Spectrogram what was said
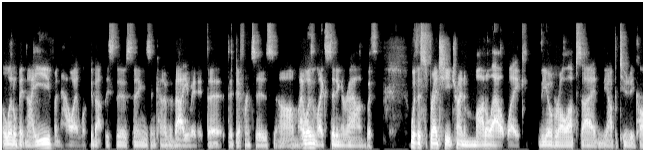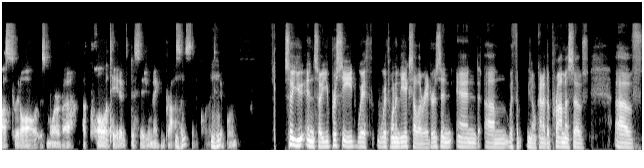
a little bit naive in how I looked about these those things and kind of evaluated the the differences. Um, I wasn't like sitting around with with a spreadsheet trying to model out like the overall upside and the opportunity cost to it all. It was more of a, a qualitative decision making process mm-hmm. than a quantitative mm-hmm. one. So you and so you proceed with with one of the accelerators and and um, with the you know kind of the promise of of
